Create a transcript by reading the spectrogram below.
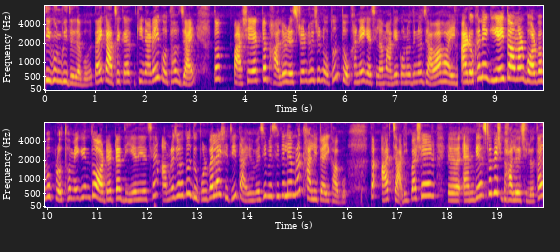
দ্বিগুণ ভিজে যাব। তাই কাছে কিনারেই কোথাও যাই। তো পাশে একটা ভালো রেস্টুরেন্ট হয়েছে নতুন, তো ওখানেই গেছিলাম। আগে কোনোদিনও যাওয়া হয়নি। আর ওখানে গিয়েই তো আমার বরবাবু প্রথমে কিন্তু অর্ডারটা দিয়ে দিয়েছে। আমরা যেহেতু দুপুরবেলা এসেছি, তাই ভেবেছি বেসিক্যালি আমরা থালিটাই খাব। তো আর চারিপাশের অ্যাম্বিয়েন্সটা বেশ ভালোই ছিল। তাই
